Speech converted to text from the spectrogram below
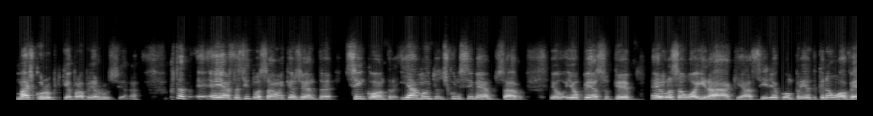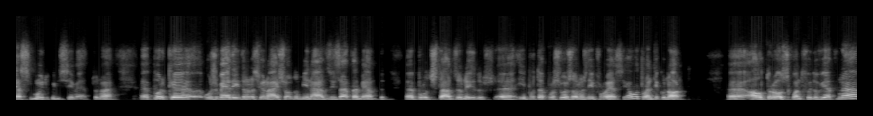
mais corrupto que a própria Rússia. É? Portanto, é, é esta situação em que a gente se encontra e há muito desconhecimento, sabe? Eu, eu penso que, em relação ao Iraque e à Síria, compreendo que não houvesse muito conhecimento, não é? é porque os médias internacionais são dominados exatamente uh, pelos Estados Unidos e, portanto, pelas suas zonas de influência. É o Atlântico Norte. Alterou-se quando foi do Vietnã,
